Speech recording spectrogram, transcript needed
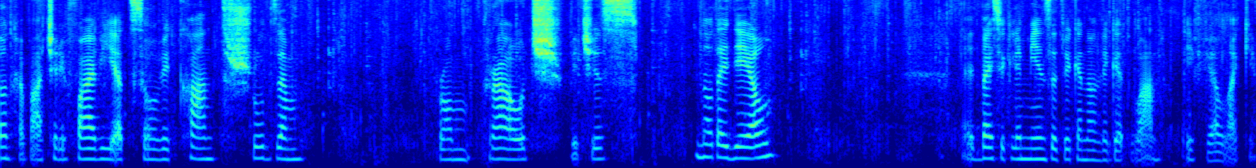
Don't have archery 5 yet, so we can't shoot them from crouch, which is not ideal. It basically means that we can only get one if we are lucky.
